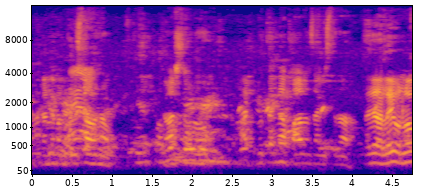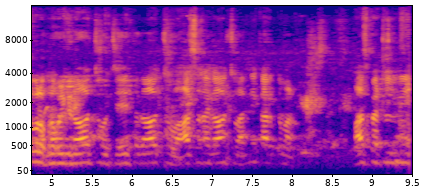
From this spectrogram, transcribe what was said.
ఎందుకంటే మనం చూస్తా ఉన్నాం. రాష్ట్రంలో అద్భుతంగా పాలన సాగిస్తున్నారు. ప్రభుత్వం కావచ్చు చేతి కావచ్చు ఆసన కావచ్చు అన్ని కార్యక్రమాలు. హాస్పిటల్ని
